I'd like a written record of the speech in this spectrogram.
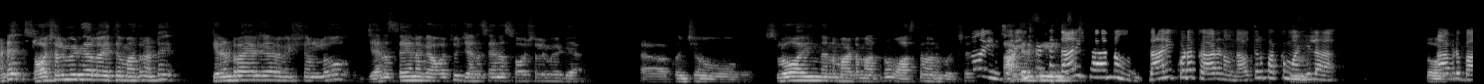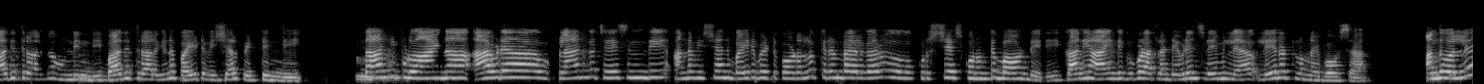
అంటే సోషల్ మీడియాలో అయితే మాత్రం అంటే కిరణ్ రాయల్ గారి విషయంలో జనసేన కావచ్చు జనసేన సోషల్ మీడియా కొంచెం స్లో అయిందన్నమాట మాత్రం వాస్తవం అనుకోవచ్చు దానికి కారణం దానికి కూడా కారణం ఉంది. అవతల పక్క. మహిళ ఆవిడ బాధితురాలుగా ఉండింది. బాధితురాలుగానే బయట విషయాలు పెట్టింది. దాన్ని ఇప్పుడు ఆయన ఆవిడ ప్లాన్గా చేసింది అన్న విషయాన్ని బయట పెట్టుకోవడంలో కిరణ్ రాయల్ గారు కృషి చేసుకొని ఉంటే బాగుండేది. కానీ ఆయన దగ్గర కూడా అట్లాంటి ఎవిడెన్స్ ఏమి లేనట్లున్నాయి బహుశా. అందువల్లే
